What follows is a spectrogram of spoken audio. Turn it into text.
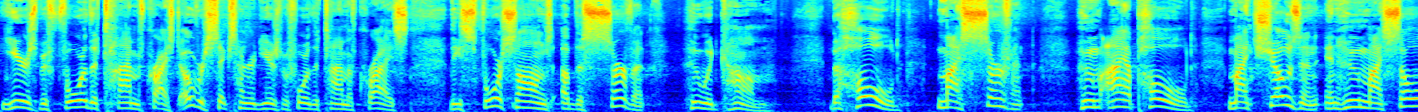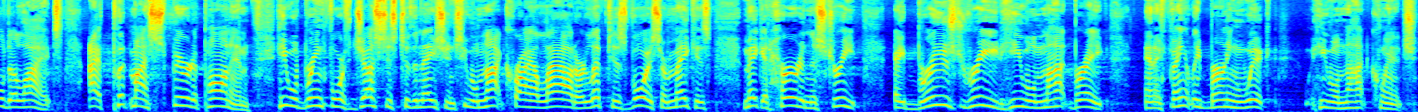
years before the time of Christ, over 600 years before the time of Christ, these four songs of the servant who would come. Behold, my servant whom I uphold my chosen in whom my soul delights. I have put my spirit upon him. He will bring forth justice to the nations. He will not cry aloud or lift his voice or make, his, make it heard in the street. A bruised reed he will not break, and a faintly burning wick he will not quench.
